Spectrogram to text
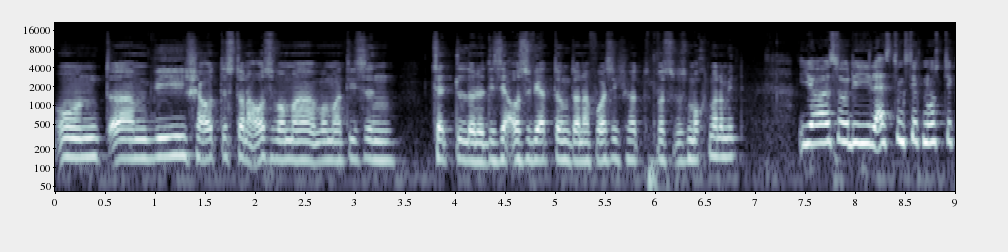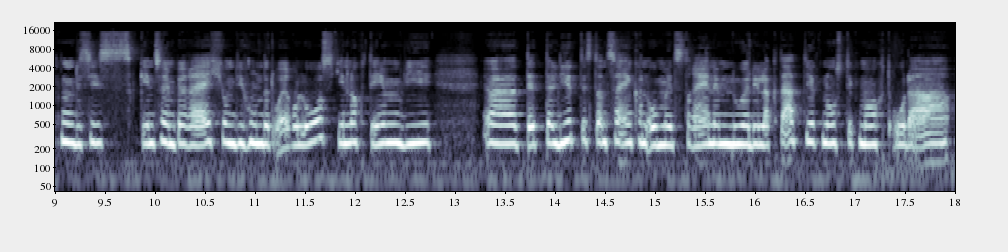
und ähm, wie schaut es dann aus, wenn man, wenn man diesen Zettel oder diese Auswertung dann auch vor sich hat? Was, was macht man damit? Ja, also die Leistungsdiagnostiken, das ist, gehen so im Bereich um die 100 Euro los, je nachdem, wie äh, detailliert das dann sein kann, ob man jetzt rein nur die Laktatdiagnostik macht oder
